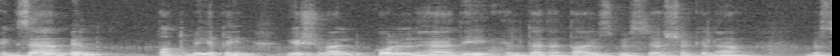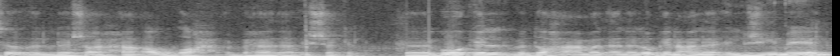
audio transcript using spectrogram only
example تطبيقي يشمل كل هذه ال data types بيصير شكلها بيصير شرحها أوضح بهذا الشكل. جوجل بده أعمل أنا login على ال Gmail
